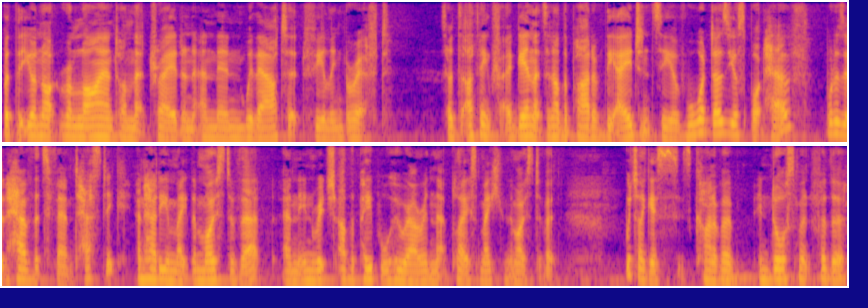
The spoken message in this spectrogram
but that you're not reliant on that trade and, and then without it feeling bereft. So I think, again, that's another part of the agency of well, what does your spot have? What does it have that's fantastic? And how do you make the most of that and enrich other people who are in that place making the most of it? which I guess is kind of an endorsement for the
